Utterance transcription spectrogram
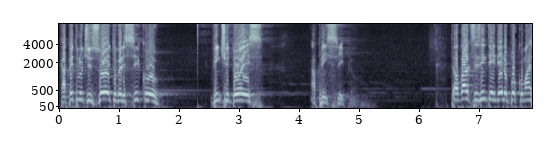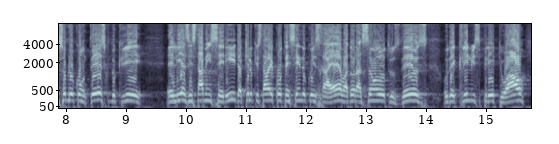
Capítulo 18, versículo 22 a princípio. Então agora que vocês entenderam um pouco mais sobre o contexto do que Elias estava inserido, aquilo que estava acontecendo com Israel, a adoração a outros deuses, o declínio espiritual,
